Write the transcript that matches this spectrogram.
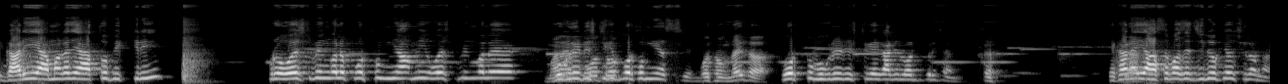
গাড়ি আমার কাছে এত বিক্রি। পুরো ওয়েস্ট বেঙ্গলে প্রথম নিয়ে আমি ওয়েস্ট বেঙ্গলে মানে হুগলি ডিস্ট্রিক্টে প্রথম নিয়ে এসেছি প্রথম তাই তো? প্রথম হুগলি ডিস্ট্রিক্টে গাড়ি লঞ্চ করেছি আমি। এখানে এই আশেপাশে জিলিও কেউ ছিল না।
